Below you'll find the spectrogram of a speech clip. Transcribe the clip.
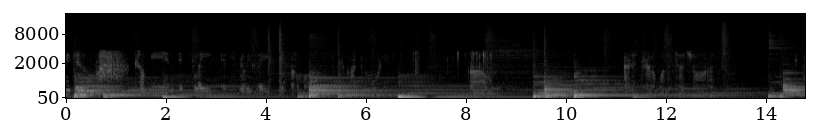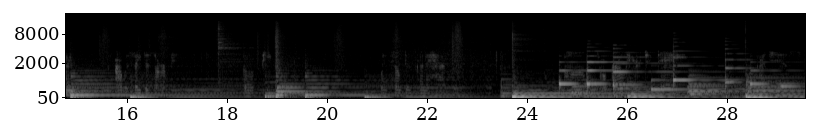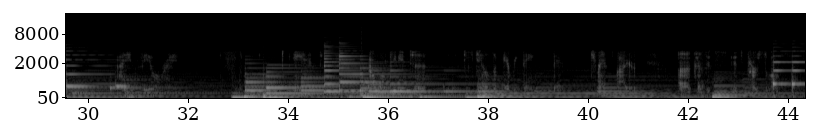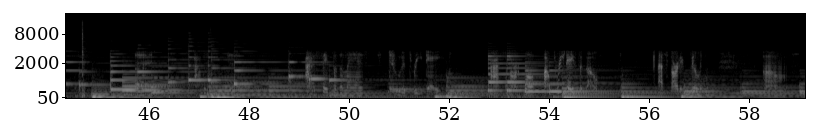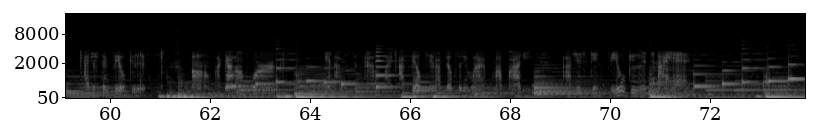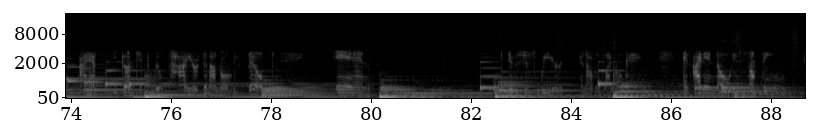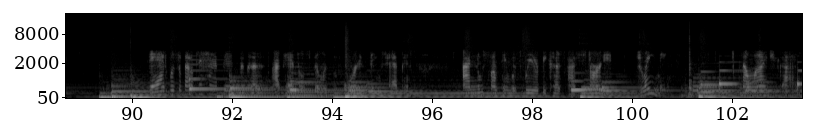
wanted to uh, 'cause it's it's personal. But I was just I say for the last two to three days, I start well about three days ago, I started feeling um I just didn't feel good. Um, I got off work and I was just kind of like I felt it. I felt it in my my body. I just didn't feel good, and I had I had begun to feel tired than I normally felt, and it was just weird. And I was like, okay, and I didn't know if something bad was about to happen because I've had those feelings before and things happen. I knew something was weird because I started dreaming. Now, mind you guys,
